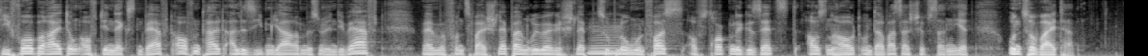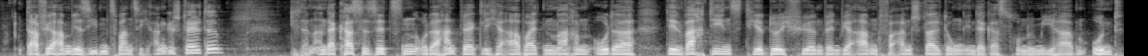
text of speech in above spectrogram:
die Vorbereitung auf den nächsten Werftaufenthalt. Alle sieben Jahre müssen wir in die Werft. Werden wir von zwei Schleppern rübergeschleppt mhm. zu Blom und Voss, aufs Trockene gesetzt, Außenhaut, unter Wasserschiff saniert und so weiter. Dafür haben wir 27 Angestellte die dann an der Kasse sitzen oder handwerkliche Arbeiten machen oder den Wachdienst hier durchführen, wenn wir Abendveranstaltungen in der Gastronomie haben und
